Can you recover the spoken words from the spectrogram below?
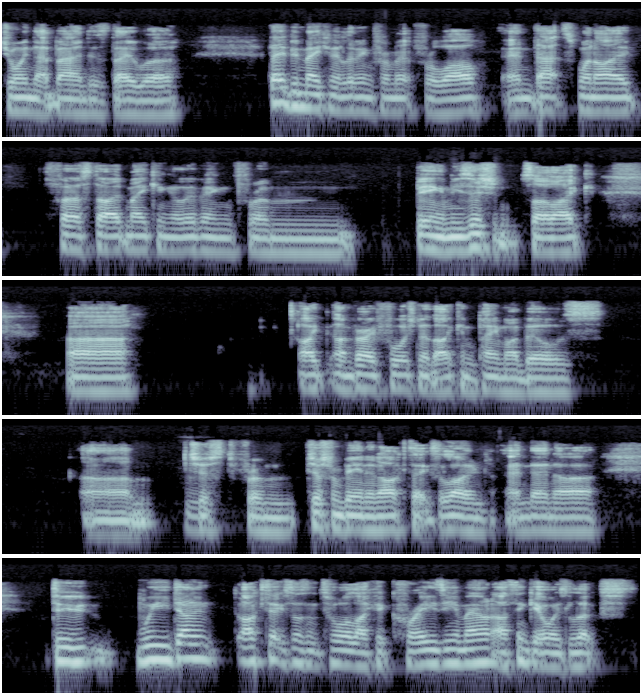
joined that band as they were they'd been making a living from it for a while, and that's when I first started making a living from being a musician. So like, uh, I, I'm very fortunate that I can pay my bills um, Hmm. just from just from being an architect alone, and then uh, do we don't Architects doesn't tour like a crazy amount. I think it always looks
